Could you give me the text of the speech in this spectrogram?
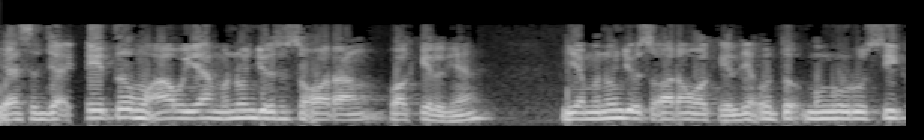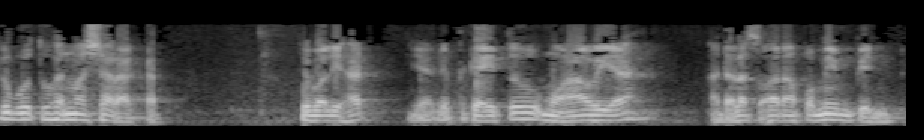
ya sejak itu Muawiyah menunjuk seseorang wakilnya ia menunjuk seorang wakilnya untuk mengurusi kebutuhan masyarakat coba lihat ya ketika itu Muawiyah adalah seorang pemimpin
